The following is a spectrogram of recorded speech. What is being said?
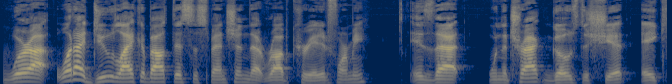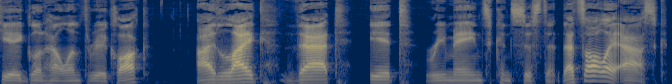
Where I, what I do like about this suspension that Rob created for me is that when the track goes to shit, aka Glen Helen, three o'clock, I like that it remains consistent. That's all I ask.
